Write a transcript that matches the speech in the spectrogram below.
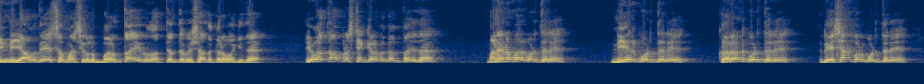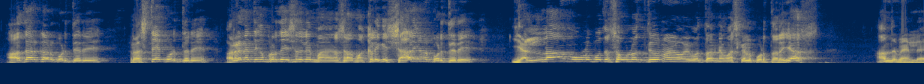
ಇನ್ನು ಯಾವುದೇ ಸಮಸ್ಯೆಗಳು ಬರ್ತಾ ಇರೋದು ಅತ್ಯಂತ ವಿಷಾದಕರವಾಗಿದೆ. ಇವತ್ತು ನಾವು ಪ್ರಶ್ನೆ ಕೇಳಬೇಕಾಗ್ತಾ ಇದೆ. ಮನೆ ನಂಬರ್ ಕೊಡ್ತೀರಿ, ನೀರು ಕೊಡ್ತೀರಿ ಕರೆಂಟ್ ಕೊಡ್ತೀರಿ, ರೇಷನ್ ಕಾರ್ಡ್ ಕೊಡ್ತೀರಿ, ಆಧಾರ್ ಕಾರ್ಡ್ ಕೊಡ್ತೀರಿ, ರಸ್ತೆ ಕೊಡ್ತೀರಿ ಅರಣ್ಯತಿಕ ಪ್ರದೇಶದಲ್ಲಿ ಮಕ್ಕಳಿಗೆ ಶಾಲೆಗಳನ್ನು ಕೊಡ್ತೀರಿ, ಎಲ್ಲ ಮೂಲಭೂತ ಸವಲತ್ತನ್ನು ಇವತ್ತು ಅರಣ್ಯವಾಸಿಗಳು ಕೊಡ್ತಾರೆ. ಯಸ್ ಅಂದಮೇಲೆ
